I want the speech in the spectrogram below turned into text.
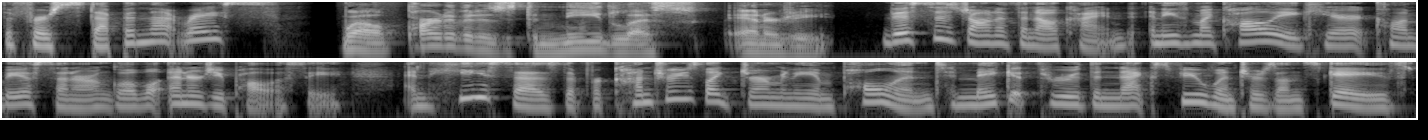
The first step in that race Well, part of it is to need less energy. This is Jonathan Elkind, and he's my colleague here at Columbia Center on Global Energy Policy. And he says that for countries like Germany and Poland to make it through the next few winters unscathed,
